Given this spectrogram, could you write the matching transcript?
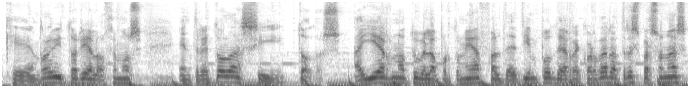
que en Radio Victoria lo hacemos entre todas y todos. Ayer no tuve la oportunidad, falta de tiempo, de recordar a tres personas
